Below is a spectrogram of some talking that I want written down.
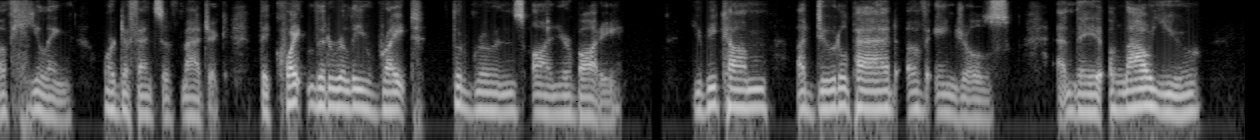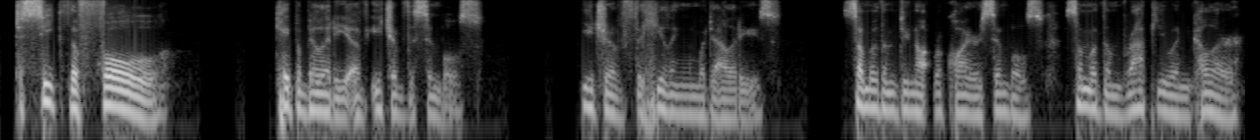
of healing or defensive magic. They quite literally write the runes on your body. You become a doodle pad of angels, and they allow you to seek the full capability of each of the symbols, each of the healing modalities. Some of them do not require symbols. Some of them wrap you in color.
